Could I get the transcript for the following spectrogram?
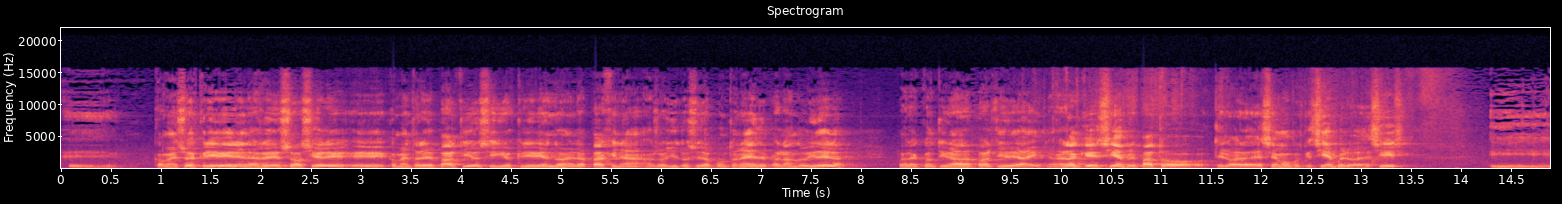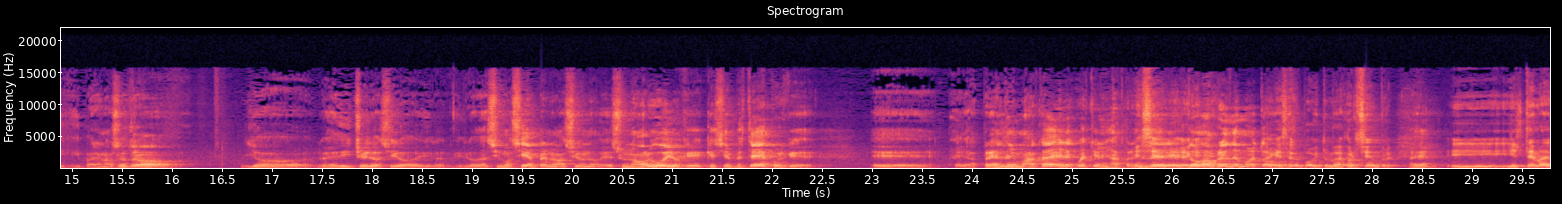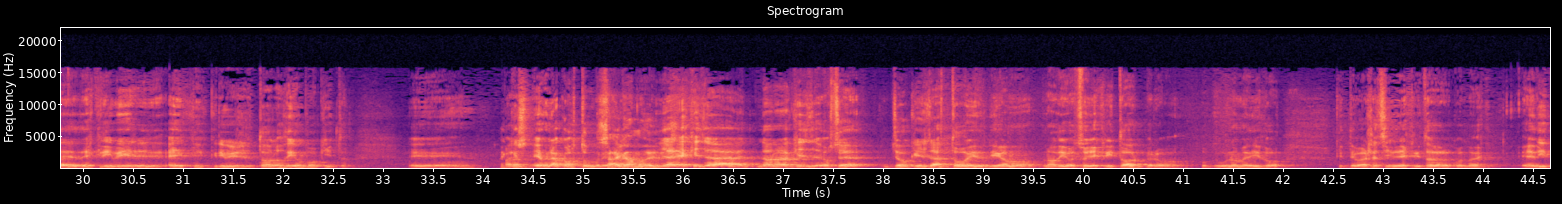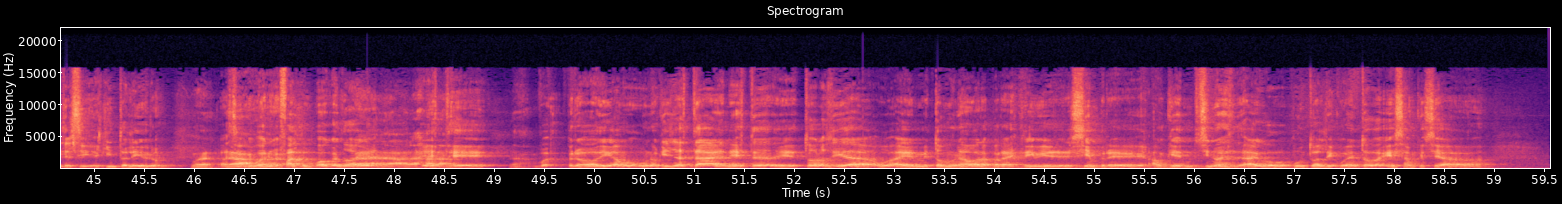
eh, comenzó a escribir en las redes sociales eh, comentarios de partidos, siguió escribiendo en la página arroyitociudad.net de Fernando Videla para continuar a partir de ahí. La verdad que siempre, Pato, te lo agradecemos porque siempre lo decís y, y para nosotros, yo lo he dicho y lo sigo y lo, y lo decimos siempre, ¿no? Así uno, es un orgullo que, que siempre estés porque eh, eh, aprendemos. Acá la cuestión es aprender, Sí, hay todos que- aprendemos de todo. Hay que ser un poquito mejor siempre. ¿Eh? Y, y el tema de, de escribir, es que escribir todos los días un poquito. Es para- es una costumbre. salgamos del- Ya, es que ya, no, no, es que, ya- o sea, yo que ya estoy, digamos, no digo soy escritor, pero porque uno me dijo que te vas a recibir de escritor cuando edite el, el quinto libro. Bueno, Así no, que bueno, me no. falta un poco todavía. No, Este, no. bueno, pero digamos, uno que ya está en este, eh, todos los días eh, me tomo una hora para escribir siempre, aunque si no es algo puntual de cuento, es aunque sea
